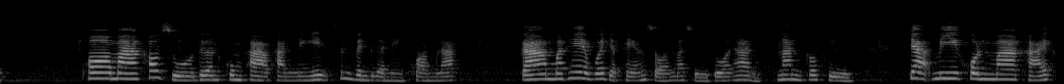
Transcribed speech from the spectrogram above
บ พอมาเข้าสู่เดือนกุมภาพันธ์นี้ ซึ่งเป็นเดือนแห่งความรัก กามเทพก็จะแผงสอนมาสู่ตัวท่าน นั่นก็คือ จะมีคนมาขายข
